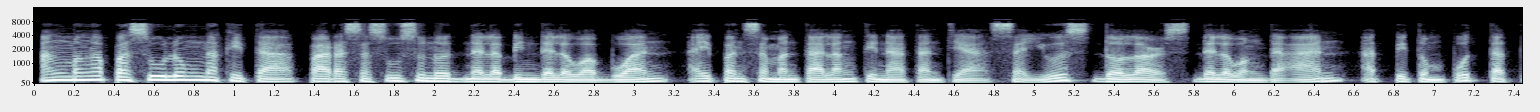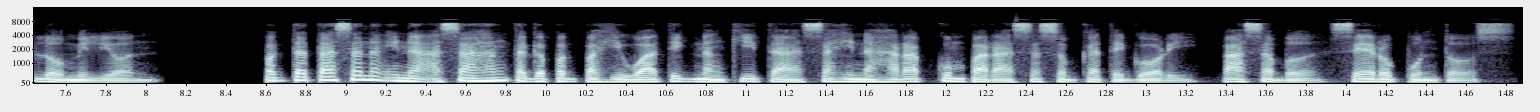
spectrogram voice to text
Ang mga pasulong na kita para sa susunod na labindalawa buwan ay pansamantalang tinatantya sa US dollars dalawang daan at pitumput tatlo milyon. Pagtatasa ng inaasahang tagapagpahiwatig ng kita sa hinaharap kumpara sa subkategory, passable, 0 puntos.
